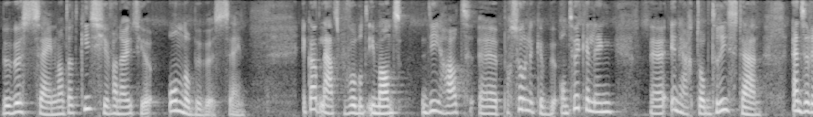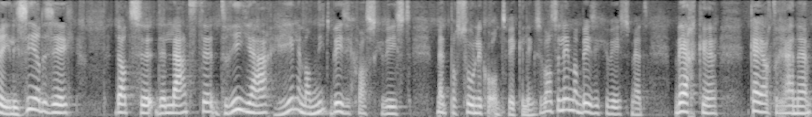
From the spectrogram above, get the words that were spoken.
bewustzijn, want dat kies je vanuit je onderbewustzijn. Ik had laatst bijvoorbeeld iemand die had uh, persoonlijke ontwikkeling uh, in haar top 3 staan. En ze realiseerde zich dat ze de laatste drie jaar helemaal niet bezig was geweest met persoonlijke ontwikkeling. Ze was alleen maar bezig geweest met werken, keihard rennen,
